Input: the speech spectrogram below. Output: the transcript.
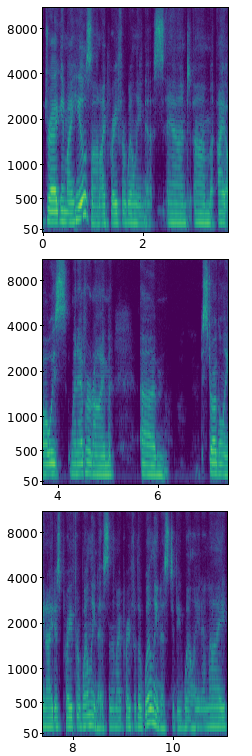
dragging my heels on. I pray for willingness, and um, I always, whenever I'm um, struggling, I just pray for willingness, and then I pray for the willingness to be willing. And I,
